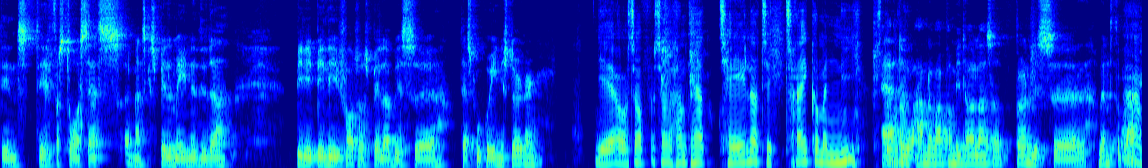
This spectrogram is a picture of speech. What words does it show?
det, er en, det er for stort sats, at man skal spille med en af de der billige, billige forsvarsspillere, hvis uh, der skulle gå en i stykker. Ikke? Ja, og så, så ham der taler til 3,9. Ja, det var ham, der var på mit hold også, og Burnleys øh, venstre Ja.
